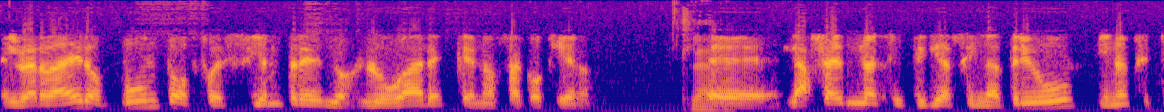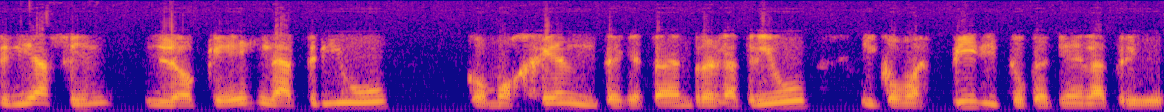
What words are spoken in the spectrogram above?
el verdadero punto fue siempre los lugares que nos acogieron. Eh, la FED no existiría sin la tribu y no existiría sin lo que es la tribu como gente que está dentro de la tribu y como espíritu que tiene la tribu.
